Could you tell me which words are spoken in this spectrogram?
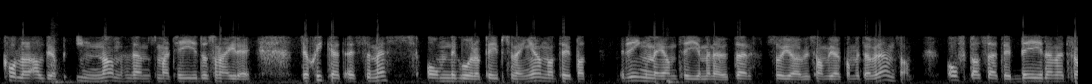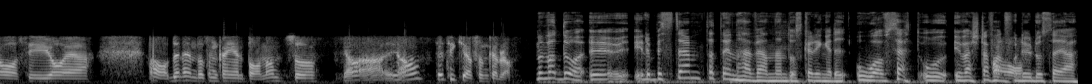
kollar aldrig upp innan vem som har tid och såna här grejer. Så jag skickar ett sms om det går att pipsvängen och typ att ring mig om tio minuter så gör vi som vi har kommit överens om. Oftast är det bilen är trasig, jag är ja, den enda som kan hjälpa honom. Så ja, ja det tycker jag funkar bra. Men vad då? är det bestämt att den här vännen då ska ringa dig oavsett och i värsta fall Ja. får du då säga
